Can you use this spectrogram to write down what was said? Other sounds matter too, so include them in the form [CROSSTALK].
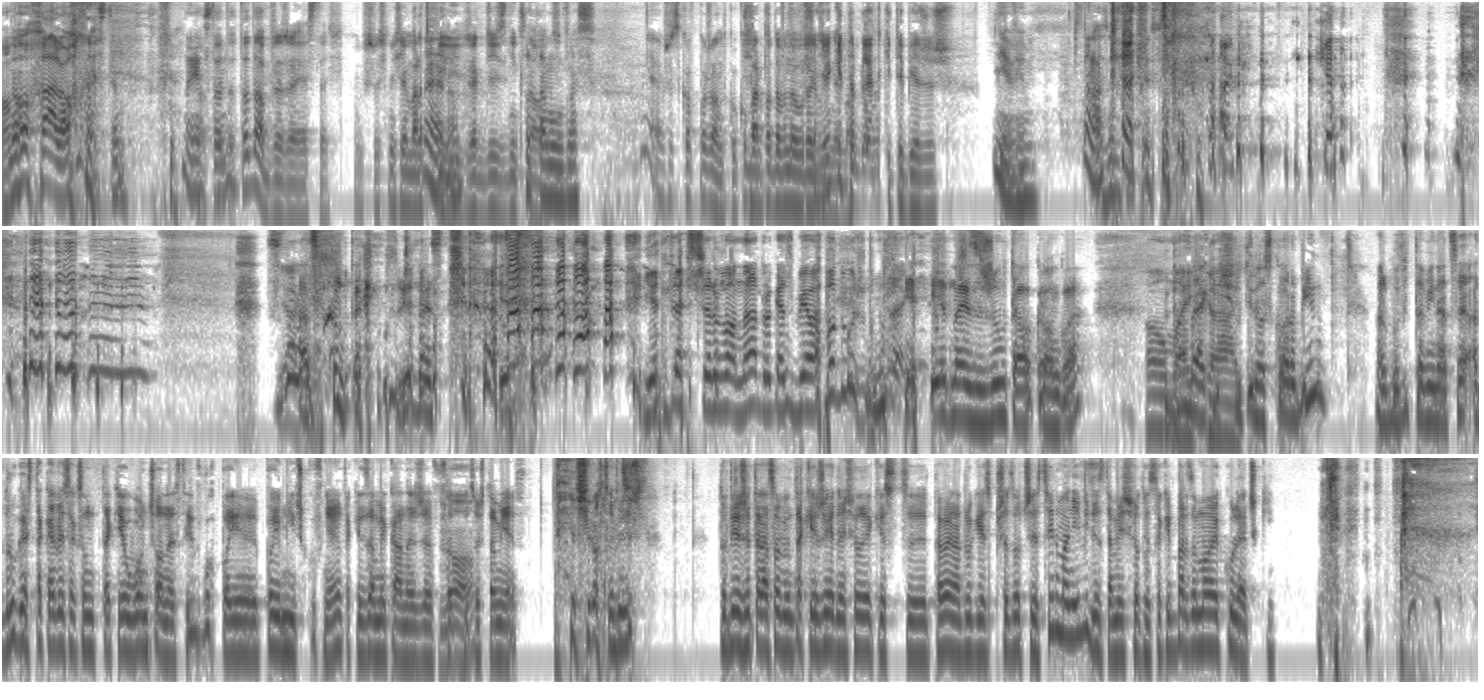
No, No halo. Jestem. No No jestem. to, to, to dobrze, że jesteś. Już się martwili, Nie no. że gdzieś Co zniknąłeś. tam u was? Nie, wszystko w porządku. Kubar podobno urodziny jakie ma. tabletki ty bierzesz? Nie wiem. Znalazłem. jest. [LAUGHS] Znalazłem tak. Jedna jest, Jedna jest czerwona, druga jest biała podłużna. Tak. jedna jest żółta, okrągła. Oh my Wygląda jakiś god. Albo witamina C, a druga jest taka, wiesz, jak są takie łączone z tych dwóch poje, pojemniczków, nie? Takie zamykane, że w środku No. coś tam jest. [LAUGHS] w środku. Wiesz, to wiesz, że teraz robią takie, że jeden środek jest y, pełen, a drugi jest przezroczysty. I normalnie widzę, że tam jest w środku, jest takie bardzo małe kuleczki.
